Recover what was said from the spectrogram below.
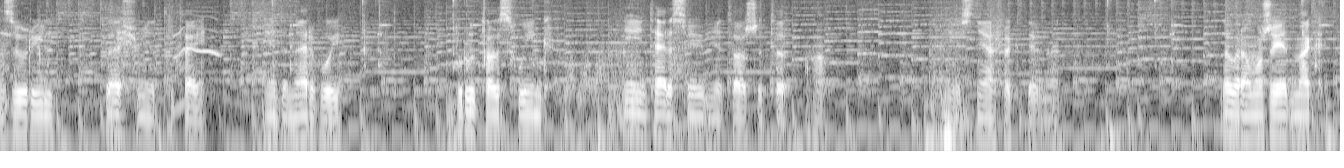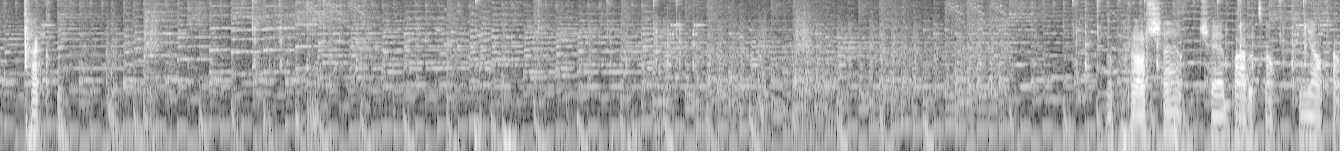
Azuril, weź mnie tutaj, nie denerwuj. Brutal Swing. Nie interesuje mnie to, że to... Aha. Jest nieefektywne. Dobra, może jednak tak. No proszę cię bardzo, piniota.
